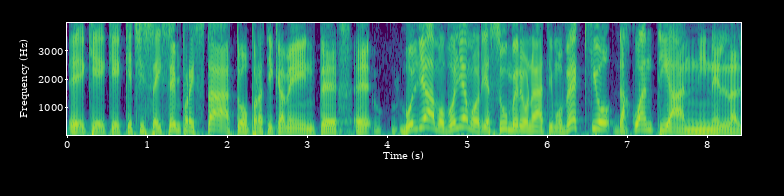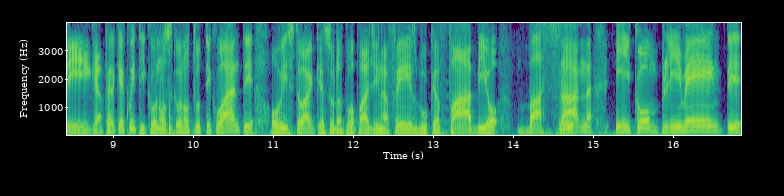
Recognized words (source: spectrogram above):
eh, che, che, che, ci sei sempre stato praticamente. Eh, vogliamo, vogliamo riassumere un attimo, vecchio da quanti anni nella Lega? Perché qui ti conoscono tutti quanti, ho visto anche sulla tua pagina Facebook Fabio Bassan, i complimenti complimenti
